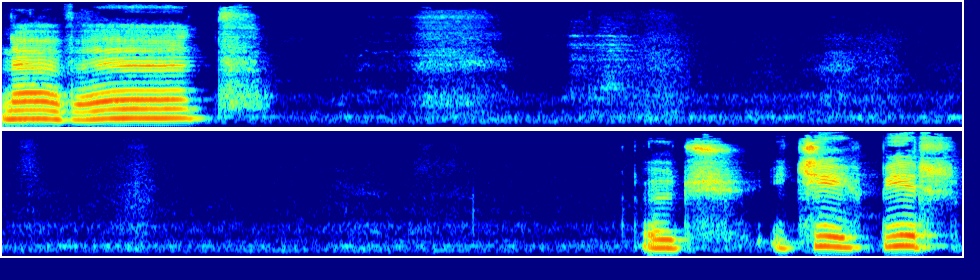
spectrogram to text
Evet. Üç, iki, bir.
